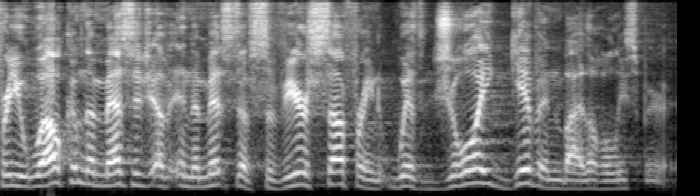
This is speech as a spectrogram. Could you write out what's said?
for you welcomed the message of, in the midst of severe suffering with joy given by the Holy Spirit.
